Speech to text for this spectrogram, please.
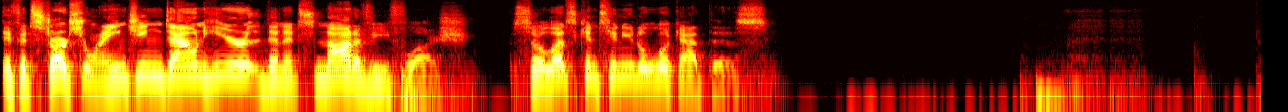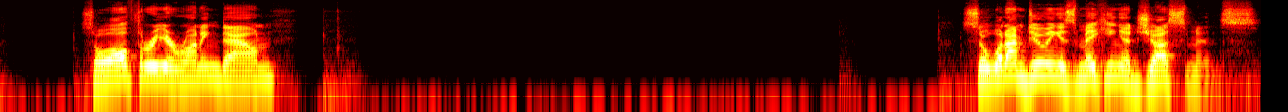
If it starts ranging down here, then it's not a V flush. So let's continue to look at this. So all three are running down. So what I'm doing is making adjustments.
